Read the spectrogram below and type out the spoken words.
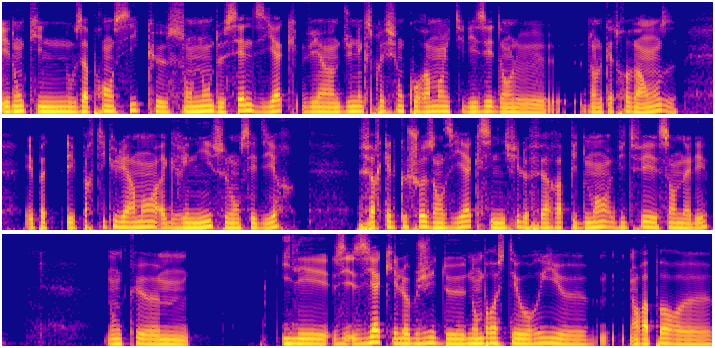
Et donc il nous apprend aussi que son nom de scène, Ziak, vient d'une expression couramment utilisée dans le, dans le 91 et, pa- et particulièrement à Grigny selon ses dires. Faire quelque chose en Ziak signifie le faire rapidement, vite fait et s'en aller. Donc euh, il est Zi- Ziak est l'objet de nombreuses théories euh, en rapport euh,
